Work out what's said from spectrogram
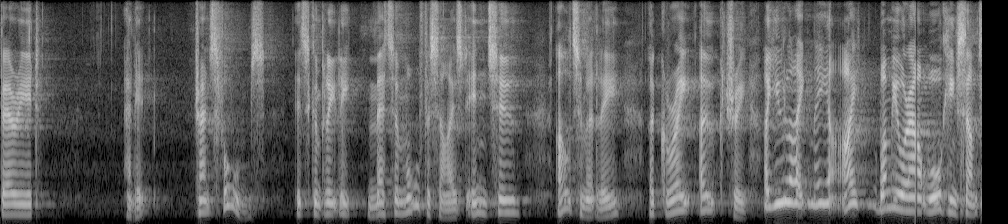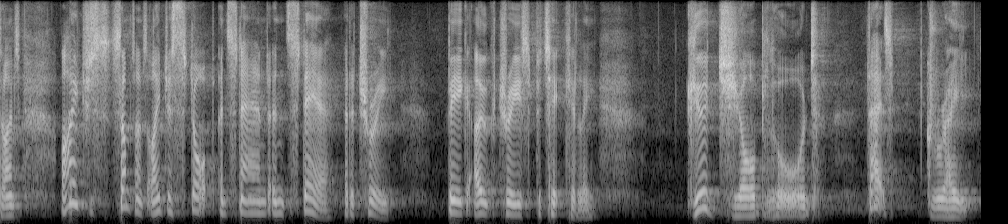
buried and it transforms. It's completely metamorphosized into ultimately a great oak tree. Are you like me? I, when we were out walking sometimes, I just, sometimes I just stop and stand and stare at a tree, big oak trees particularly. Good job, Lord. That's great.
